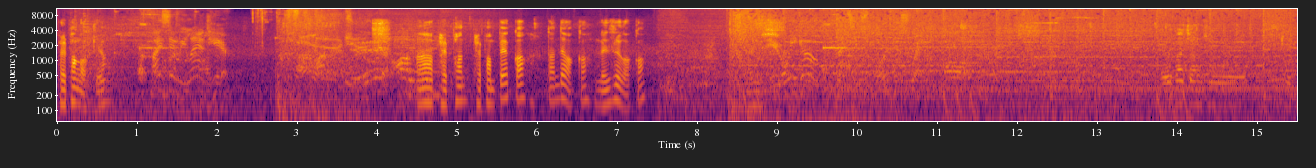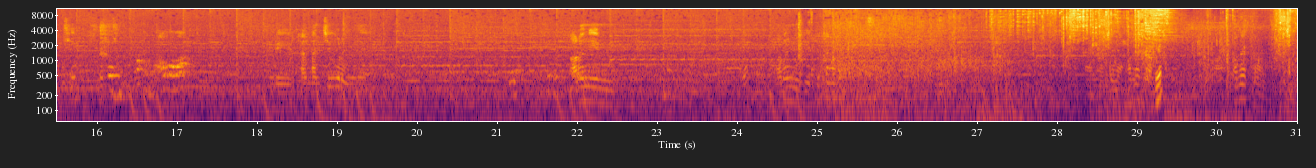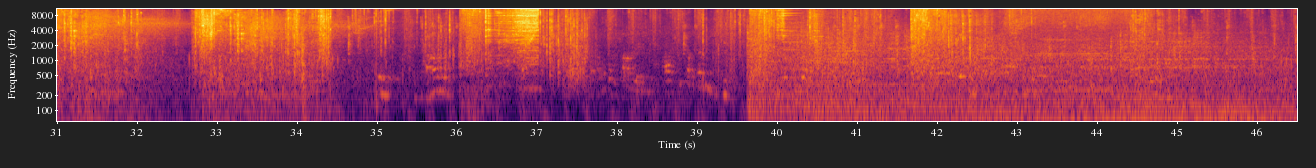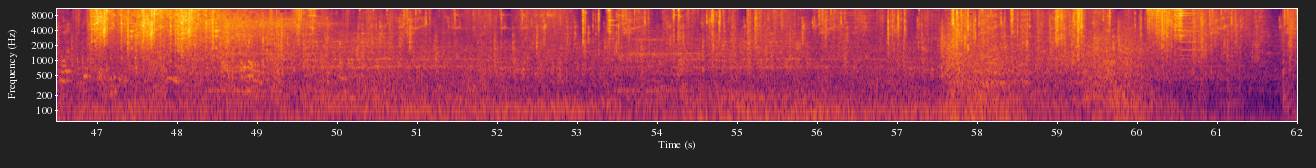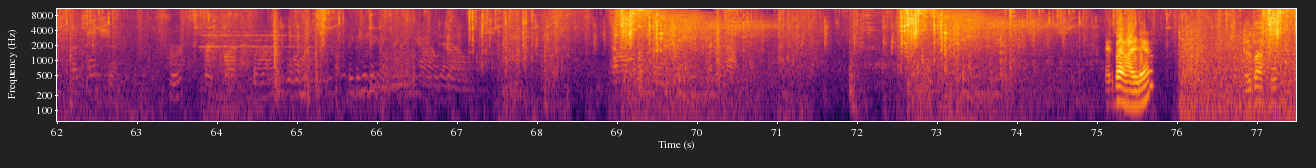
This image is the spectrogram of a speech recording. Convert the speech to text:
발판 갈게요. 아 발판? 발판 뺄까? 딴 데 갈까? 렌슬 갈까? Here we go. Let's explore this way. 열발전소 두 팀? 세 팀? 우리 발판 찍으러 오네. 아로님, 어? 아로님이 그냥 하백사. 네? 아, 하백 엘바 갈래요? 엘바야 고.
